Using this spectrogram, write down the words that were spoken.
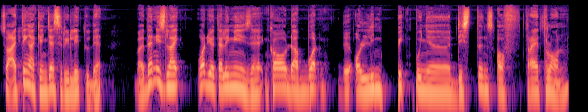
So I think I can just relate to that. But then it's like, what you're telling me is that kau dah buat the Olympic punya distance of triathlon.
